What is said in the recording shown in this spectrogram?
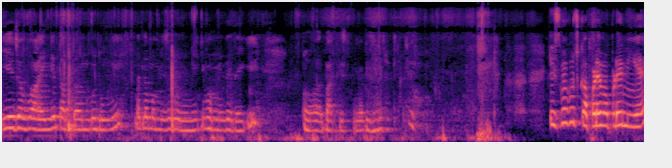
ये जब वो आएँगे, तब मैं उनको दूँगी। मतलब मम्मी से बोलूँगी कि मम्मी दे देगी। और बाकी इसको मैं भैया रख देती हूँ। इसमें कुछ कपड़े वपड़े नहीं है।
